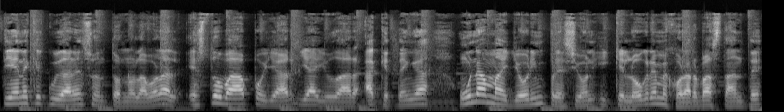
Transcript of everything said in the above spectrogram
tiene que cuidar en su entorno laboral. Esto va a apoyar y ayudar a que tenga una mayor impresión y que logre mejorar bastante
